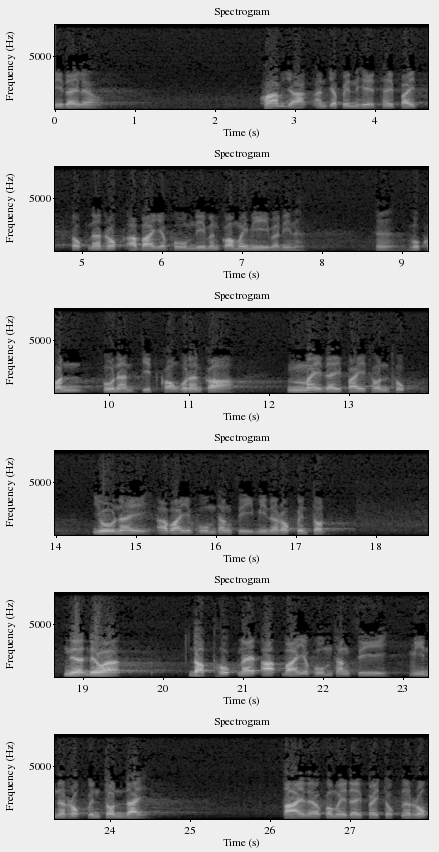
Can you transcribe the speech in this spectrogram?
นี้ได้แล้ว ความอยากอันจะเป็นเหตุให้ไป ตกนรก อบายภูมินี่มันก็ไม่มีแบบนี้นะบุคคลผู้นั้นจิตของผู้นั้นก็ไม่ได้ไปทนทุกข์อยู่ในอบายภูมิทั้งสี่มีนรกเป็นต้นเนี่ยเรียกว่า ดับทุกข์ในอบายภูมิทั้งสี่มีนรกเป็นต้นได้ ตายแล้วก็ไม่ได้ไปตกนรก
